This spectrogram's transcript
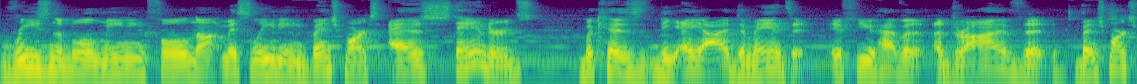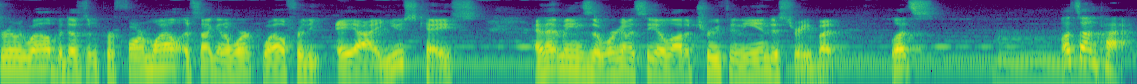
reasonable, meaningful, not misleading benchmarks as standards because the AI demands it. If you have a, a drive that benchmarks really well but doesn't perform well, it's not going to work well for the AI use case, and that means that we're going to see a lot of truth in the industry. But let's let's unpack.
